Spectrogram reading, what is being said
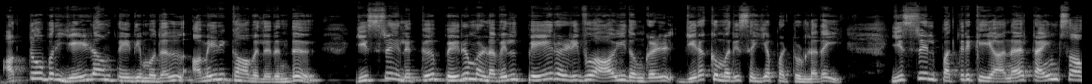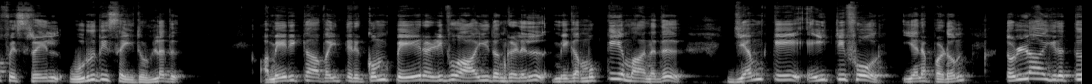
அக்டோபர் ஏழாம் தேதி முதல் அமெரிக்காவிலிருந்து இஸ்ரேலுக்கு பெருமளவில் பேரழிவு ஆயுதங்கள் இறக்குமதி செய்யப்பட்டுள்ளதை இஸ்ரேல் பத்திரிகையான டைம்ஸ் ஆஃப் இஸ்ரேல் உறுதி செய்துள்ளது. அமெரிக்கா வைத்திருக்கும் பேரழிவு ஆயுதங்களில் மிக முக்கியமானது எம்கே எயிட்டி ஃபோர் எனப்படும் தொள்ளாயிரத்து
